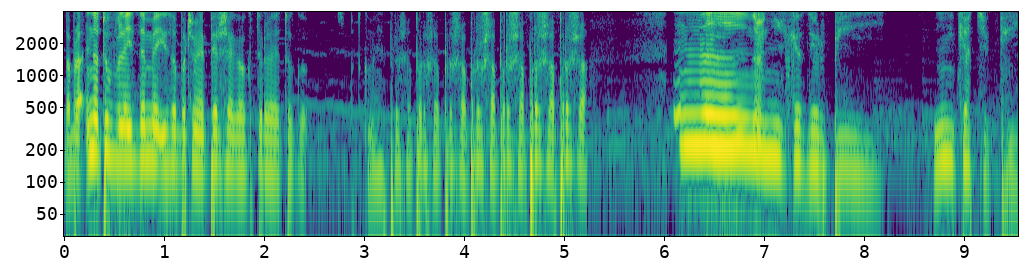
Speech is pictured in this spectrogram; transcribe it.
Dobra, no tu wejdziemy i zobaczymy pierwszego, który to go... Spotkamy. Proszę, proszę, proszę, proszę, proszę, proszę, proszę. No, no Nika terpi. Nika terpi.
